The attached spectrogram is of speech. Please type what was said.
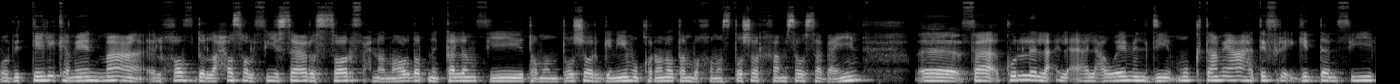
وبالتالي كمان مع الخفض اللي حصل في سعر الصرف إحنا النهارده بنتكلم في 18 جنيه مقارنة ب 15 75 آه، فكل العوامل دي مجتمعة هتفرق جدا في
